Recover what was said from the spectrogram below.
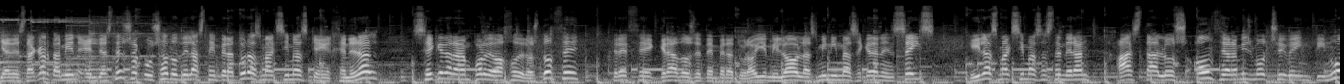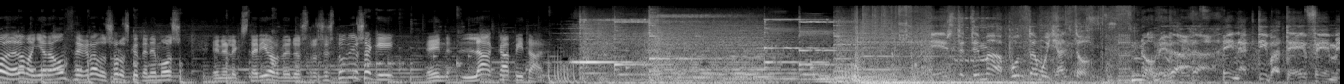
y a destacar también el descenso acusado de las temperaturas máximas que en general se quedarán por debajo de los 12 13 grados de temperatura. Hoy en Bilbao las mínimas se quedan en 6 y las máximas ascenderán hasta los 11, ahora mismo 8 y 29 de la mañana. 11 grados son los que tenemos en el exterior de nuestros estudios aquí en la capital. Tema apunta muy alto. Novedad en Actívate FM.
